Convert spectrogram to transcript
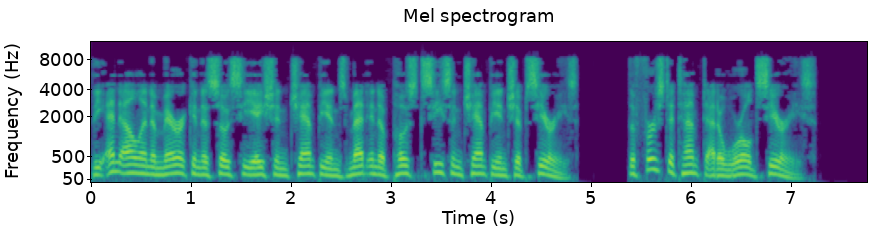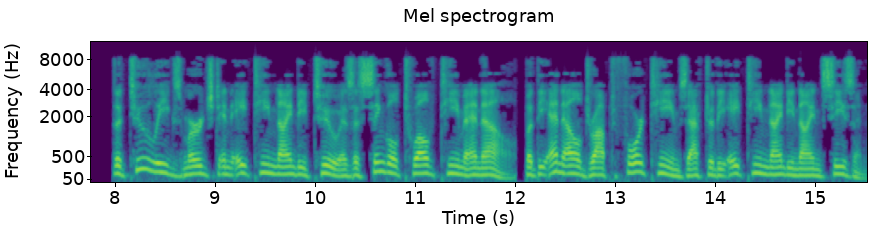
the NL and American Association champions met in a post-season championship series—the first attempt at a World Series. The two leagues merged in 1892 as a single 12-team NL, but the NL dropped four teams after the 1899 season.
